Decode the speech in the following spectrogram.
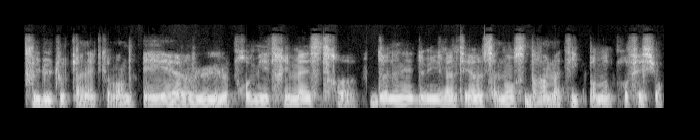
plus du tout de carnet de commande. Et euh, le premier trimestre de l'année 2021 s'annonce dramatique pour notre profession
